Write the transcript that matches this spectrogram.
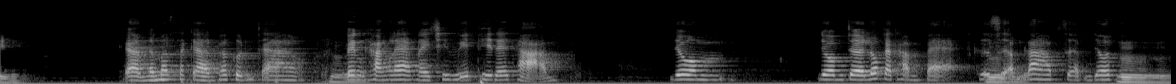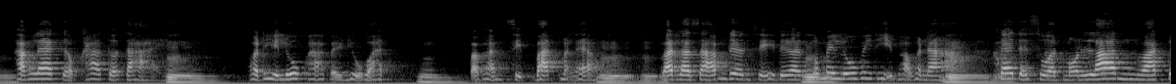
ดีการนมัสการพระคุณเจ้า เป็นครั้งแรกในชีวิตที่ได้ถาม โยมโยมเจอโลกธรรมแปดคือเสื่อมลาบเสื่อมยศครั้งแรกเกือบฆ่าตัวตายพอดีลูกพาไปอยู่วัดประมาณสิบวัดมาแล้ว วัดละสามเดือนสี่เดือนก็ไม่รู้วิธีภาวนา ได้แต่สวดมนต์ลั่นวัดไป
